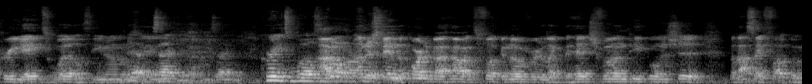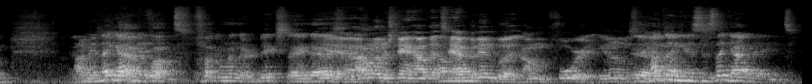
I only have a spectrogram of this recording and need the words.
creates wealth. You know what I'm yeah, saying? exactly, exactly. Creates wealth. I don't understand the part about how it's fucking over like the hedge fund people and shit, but I say fuck them. I mean, they Yeah, got fuck, fuck them in their dick stained asses. Yeah, I don't understand how that's I mean- happening, but I'm for it. You know what I'm saying? My thing is, is they got millions.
